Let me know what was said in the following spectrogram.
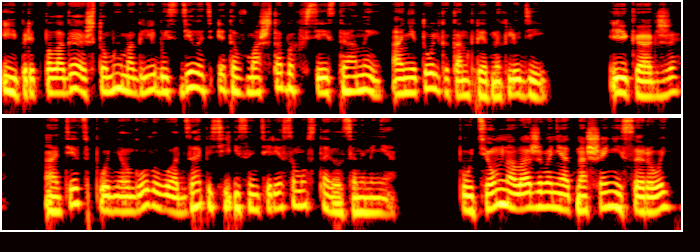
и предполагаю, что мы могли бы сделать это в масштабах всей страны, а не только конкретных людей. И как же? Отец поднял голову от записи и с интересом уставился на меня. Путем налаживания отношений с Эрой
